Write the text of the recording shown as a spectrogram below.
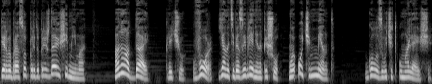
Первый бросок предупреждающий мимо. «А ну отдай!» — кричу. «Вор! Я на тебя заявление напишу! Мой отчим мент!» Голос звучит умоляюще.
